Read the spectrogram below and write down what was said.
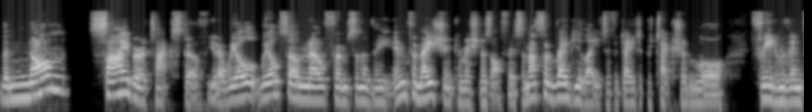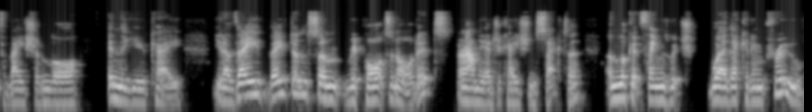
the non cyber attack stuff, you know, we all we also know from some of the information commissioner's office, and that's a regulator for data protection law, freedom of information law in the UK. You know, they they've done some reports and audits around the education sector and look at things which where they can improve.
